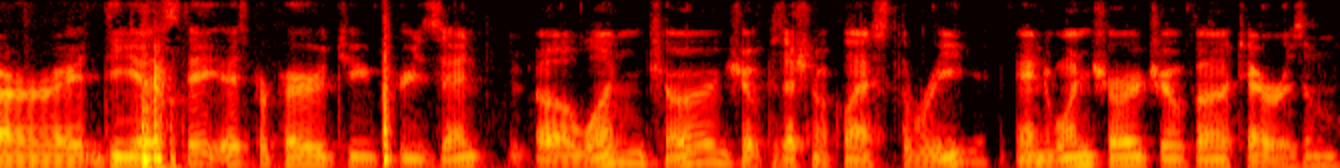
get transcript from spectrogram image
Alright, the uh, state is prepared to present uh, one charge of possession of class 3 and one charge of uh, terrorism.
